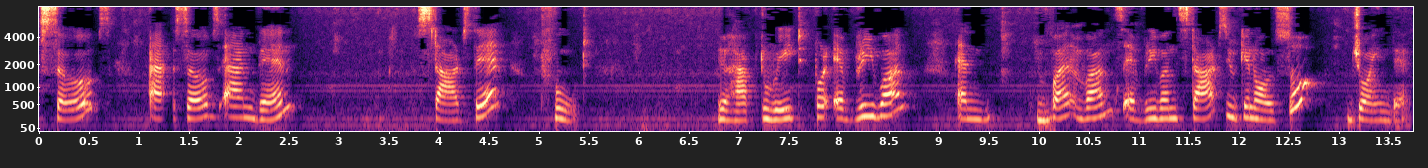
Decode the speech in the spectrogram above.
serves uh, serves and then starts their food. You have to wait for everyone and once everyone starts you can also join them.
